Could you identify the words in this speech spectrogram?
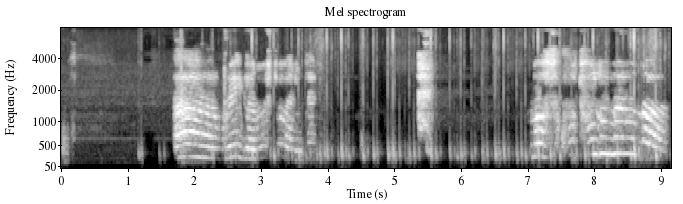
Oh. Aa burayı görmüştüm ben internette. Nasıl kurtuldum ben ondan?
